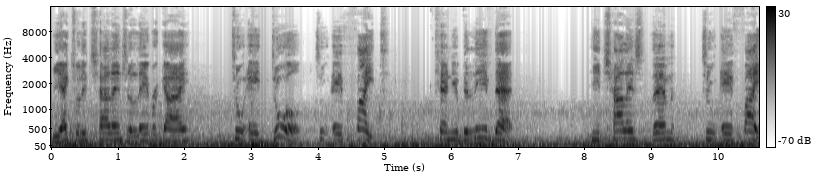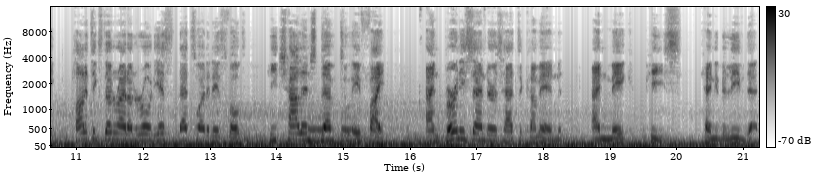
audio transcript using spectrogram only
He actually challenged the labor guy to a duel, to a fight. Can you believe that? He challenged them to a fight. Politics done right on the road. Yes, that's what it is, folks. He challenged them to a fight. And Bernie Sanders had to come in and make peace. Can you believe that?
